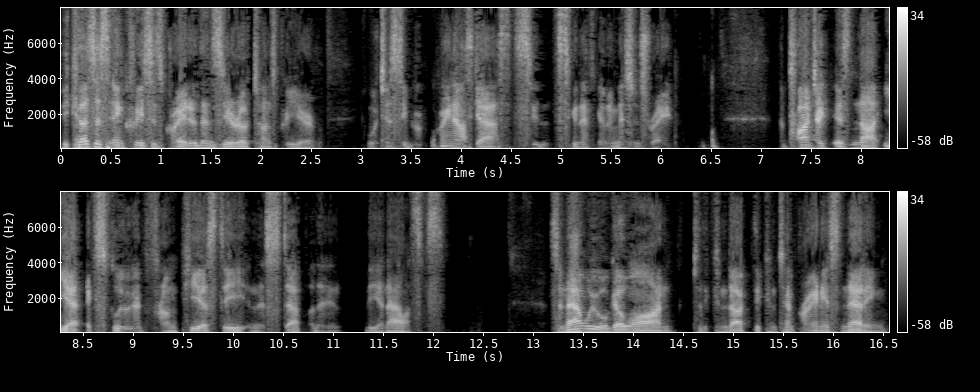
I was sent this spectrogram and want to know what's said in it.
Because this increase is greater than zero tons per year, which is the greenhouse gas significant emissions rate, the project is not yet excluded from PSD in this step of the, the analysis. So now we will go on to conduct the contemporaneous netting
